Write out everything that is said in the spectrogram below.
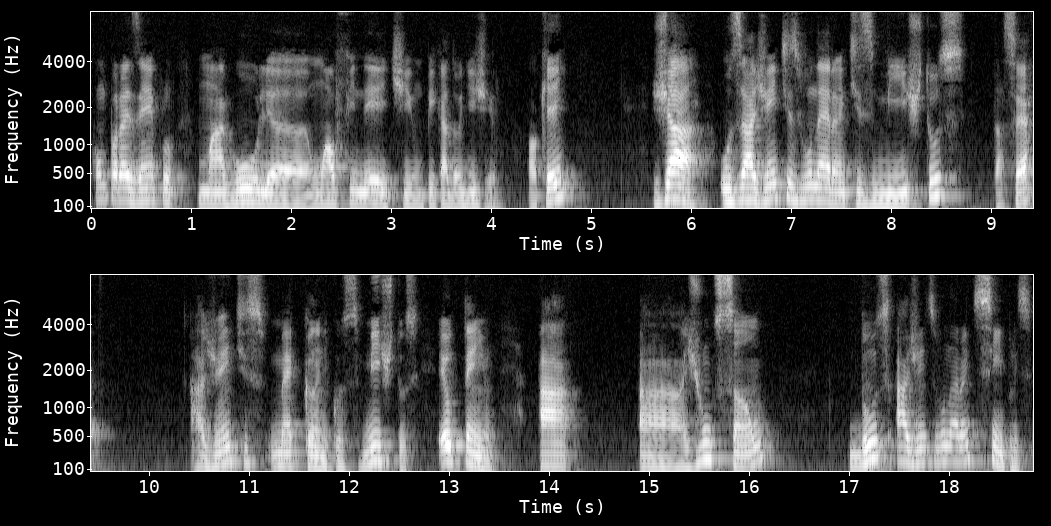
Como, por exemplo, uma agulha, um alfinete, um picador de gelo, ok? Já os agentes vulnerantes mistos, tá certo? Agentes mecânicos mistos, eu tenho a, a junção dos agentes vulnerantes simples.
